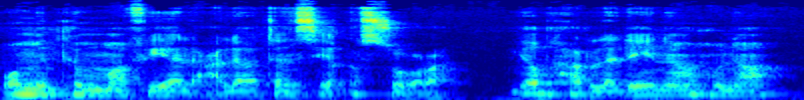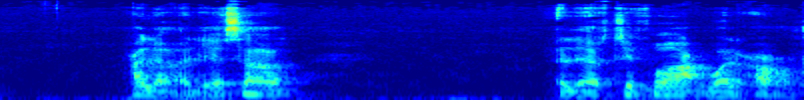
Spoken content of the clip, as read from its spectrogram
ومن ثم في على تنسيق الصورة. يظهر لدينا هنا على اليسار الارتفاع والعرض.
